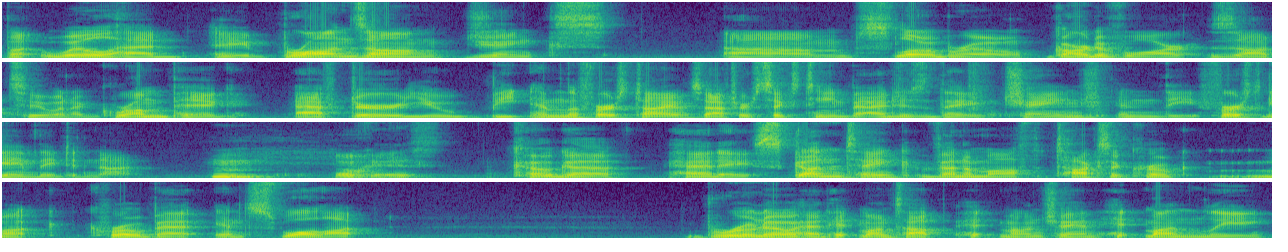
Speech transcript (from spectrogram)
But Will had a Bronzong, Jynx, um, Slowbro, Gardevoir, Xatu, and a Grumpig after you beat him the first time. So after 16 badges, they change. In the first game, they did not. Hmm. Okay. Koga had a Skuntank, Venomoth, Toxicroak, Muk, Crobat, and Swalot. Bruno had Hitmontop, Hitmonchan, Hitmonlee,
